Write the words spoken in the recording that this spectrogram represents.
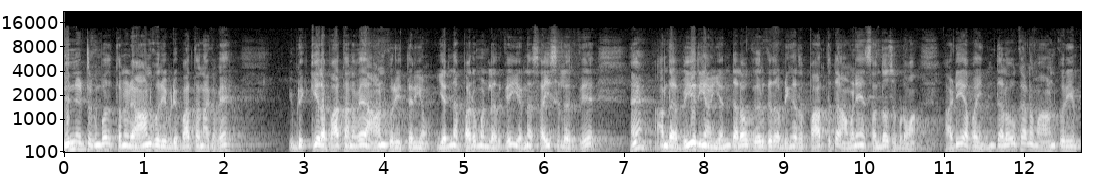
நின்றுட்டு இருக்கும்போது தன்னுடைய ஆண்குறி இப்படி பார்த்தானாக்கவே இப்படி கீழே பார்த்தானவே ஆண்குறி தெரியும். என்ன பருமனில் இருக்குது என்ன சைஸில் இருக்குது அந்த வீரியம் எந்த அளவுக்கு இருக்குது அப்படிங்கிறத பார்த்துட்டு அவனே சந்தோஷப்படுவான். அடி அப்போ இந்த அளவுக்காக நம்ம ஆண்குறியும்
